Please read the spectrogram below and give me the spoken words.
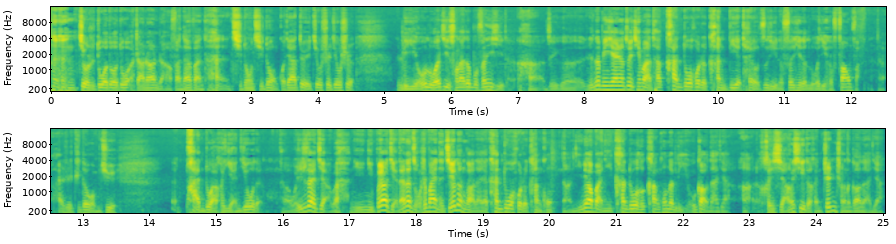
就是多多多涨涨涨反弹反弹启动启动国家队就是就是。理由逻辑从来都不分析的哈，这个任泽平先生最起码他看多或者看跌，他有自己的分析的逻辑和方法啊，还是值得我们去判断和研究的啊。我一直在讲吧，你你不要简单的总是把你的结论告诉大家，看多或者看空啊，你一定要把你看多和看空的理由告诉大家啊，很详细的、很真诚的告诉大家，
